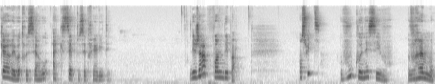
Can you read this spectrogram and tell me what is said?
cœur et votre cerveau acceptent cette réalité. Déjà, point de départ. Ensuite, vous connaissez-vous vraiment?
